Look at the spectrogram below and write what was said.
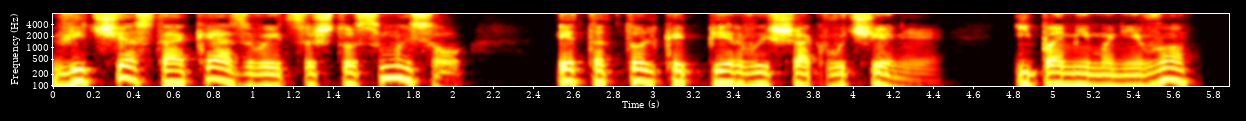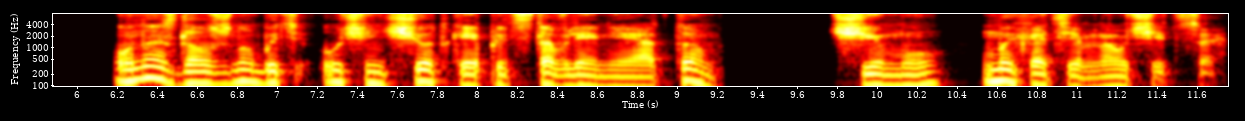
Ведь часто оказывается, что смысл – это только первый шаг в учении, и помимо него у нас должно быть очень четкое представление о том, чему мы хотим научиться.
